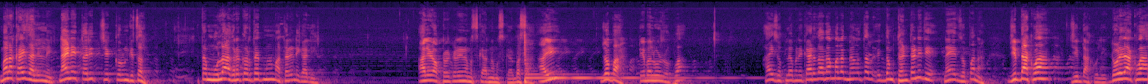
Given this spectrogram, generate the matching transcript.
मला काही झालेलं नाही. नाही नाही तरी चेक करून घे चल. आता मुलं आग्रह करतायत म्हणून म्हातारी निघाली. आले डॉक्टरकडे नमस्कार नमस्कार. बसा. आई झोपा. टेबलवर झोपा. आई झोपल्या म्हणे काय रे दादा मला मला तर एकदम ठणठणीत आहे. नाही झोपा ना. जीभ दाखवा. जीभ दाखवली. डोळे दाखवा.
